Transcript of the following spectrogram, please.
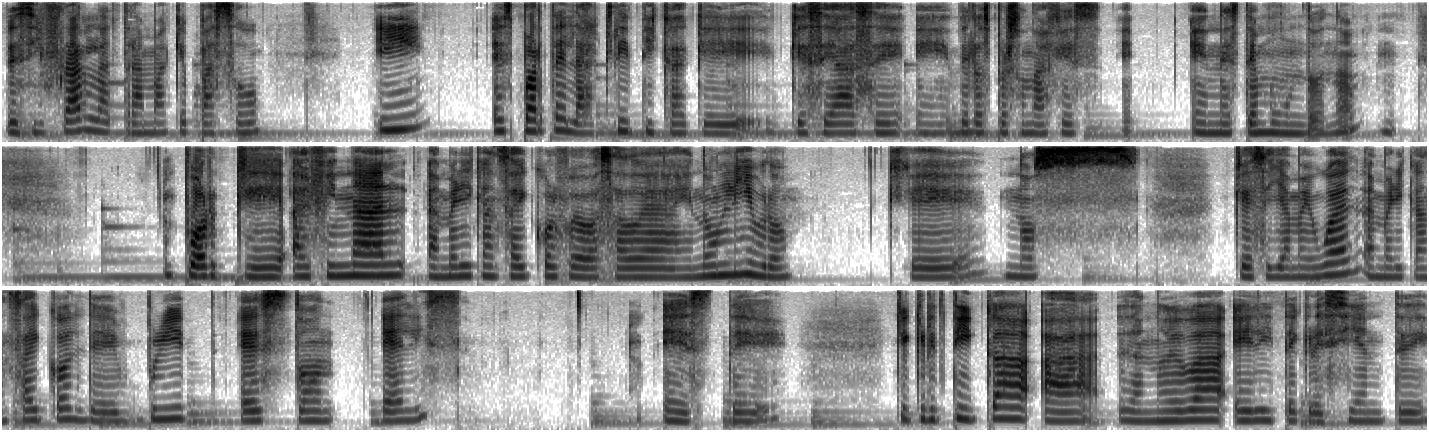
descifrar la trama que pasó y es parte de la crítica que, se hace eh, de los personajes eh, en este mundo, ¿no? Porque al final American Cycle fue basado en un libro que nos que se llama igual American Cycle de Brit Easton Ellis. Este que critica a la nueva élite creciente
